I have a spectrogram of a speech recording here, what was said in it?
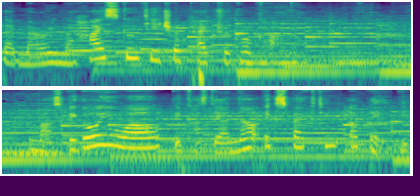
by marrying my high school teacher Patrick O'Connell. It must be going well because they are now expecting a baby.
